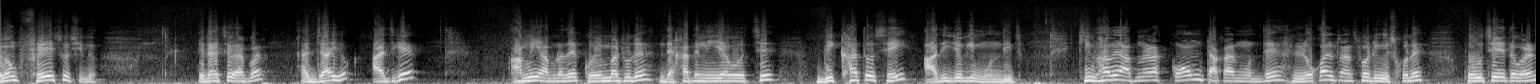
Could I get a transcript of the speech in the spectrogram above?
এবং ফ্রেশও ছিল। এটা হচ্ছে ব্যাপার। আর যাই হোক, আজকে আমি আপনাদের কোয়েম্বাটুরে দেখাতে নিয়ে যাব হচ্ছে বিখ্যাত সেই আদিযোগী মন্দির। কীভাবে আপনারা কম টাকার মধ্যে লোকাল ট্রান্সপোর্ট ইউজ করে পৌঁছে যেতে পারেন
